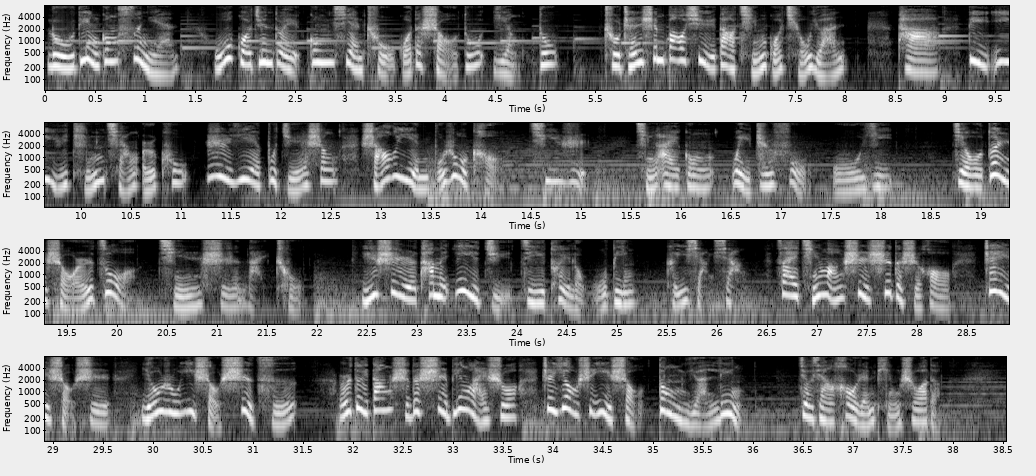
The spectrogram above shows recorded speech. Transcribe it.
鲁定公四年，吴国军队攻陷楚国的首都郢都，楚臣申包胥到秦国求援，他第一于庭墙而哭，日夜不绝声，少饮不入口七日。秦哀公谓之父无衣，久顿首而坐，秦师乃出。于是他们一举击退了吴兵。可以想象，在秦王誓师的时候，这首诗犹如一首誓词；而对当时的士兵来说，这又是一首动员令。就像后人评说的：“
